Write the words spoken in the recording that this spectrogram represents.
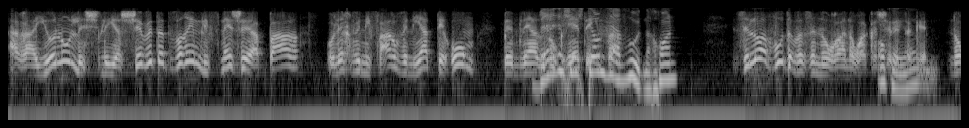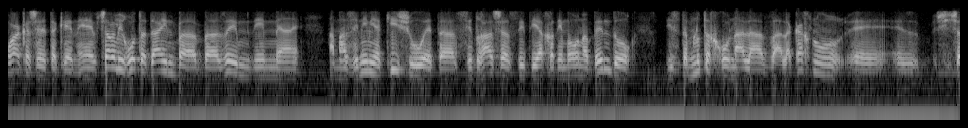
הרעיון הוא לש, ליישב את הדברים לפני שהפער הולך ונפער ונהיה תהום בין בני הזוג. ברגע שיש תהום זה אבוד, נכון? זה לא אבוד, אבל זה נורא נורא קשה okay, אוקיי, לתקן. Uh... נורא קשה לתקן. אפשר לראות עדיין בזה, אם, אם המאזינים יקישו את הסדרה שעשיתי יחד עם אורנה בנדור, הזדמנות אחרונה לאהבה. לקחנו אה, אה, שישה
